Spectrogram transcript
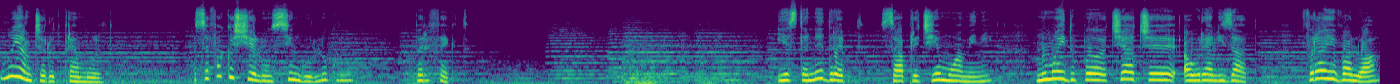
Nu i-am cerut prea mult. Să facă și el un singur lucru perfect. Este nedrept să apreciem oamenii numai după ceea ce au realizat, fără a evalua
